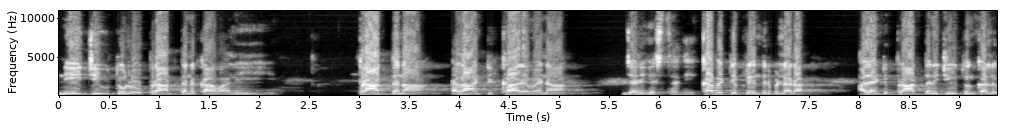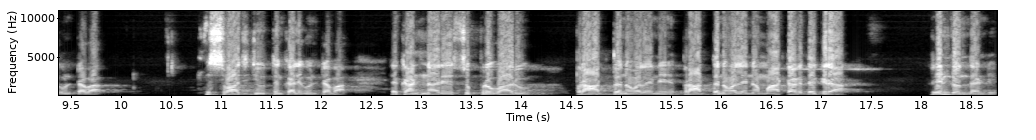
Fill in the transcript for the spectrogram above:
నీ జీవితంలో ప్రార్థన కావాలి. ప్రార్థన ఎలాంటి కార్యమైన జరిగిస్తుంది. కాబట్టి ప్రేంద్ర పిల్లరా అలాంటి ప్రార్థన జీవితం కలిగి ఉంటావా? విశ్వాస జీవితం కలిగి ఉంటావా? ఇక అంటున్నారు యేసుప్రు వారు ప్రార్థన వలనే ప్రార్థన వలన మాట దగ్గర రెండు ఉందండి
